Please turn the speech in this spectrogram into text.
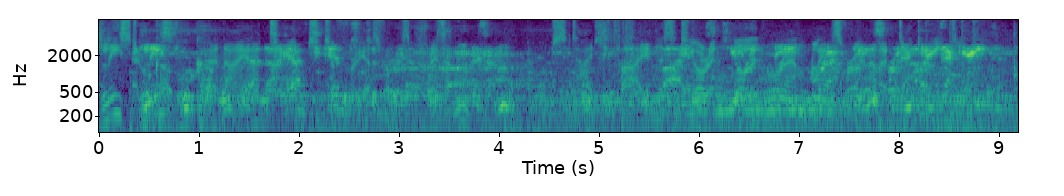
At least Uka Uka and I attempt to free us from this prison. I won't sit idly by and listen to your annoying ramblings for another decade.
